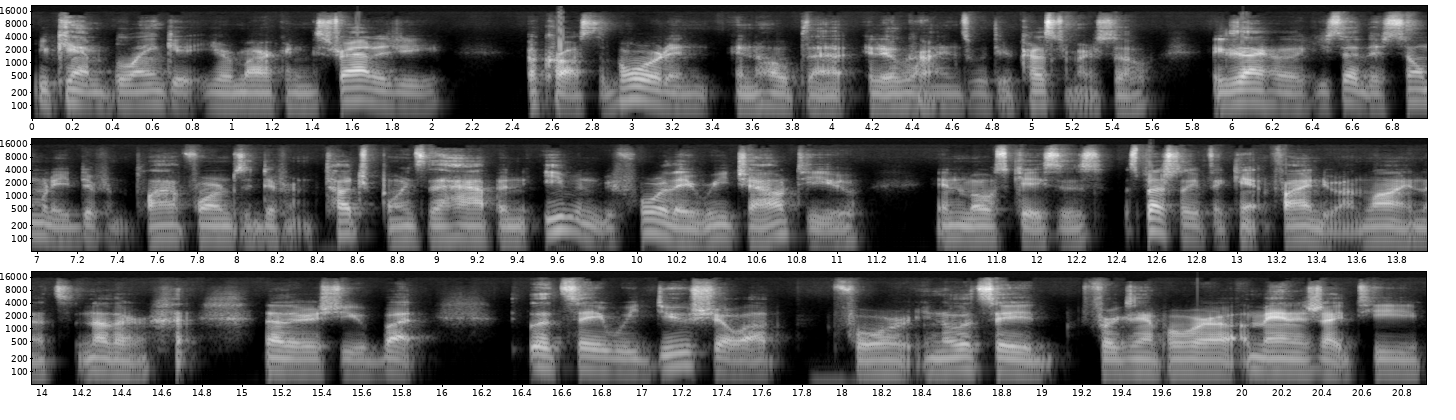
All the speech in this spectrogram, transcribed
you can't blanket your marketing strategy across the board and, and hope that it aligns Correct. with your customers. So exactly like you said, there's so many different platforms and different touch points that happen even before they reach out to you in most cases, especially if they can't find you online. That's another another issue. But let's say we do show up for, you know, let's say, for example, we're a managed IT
